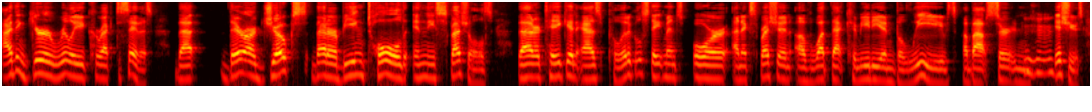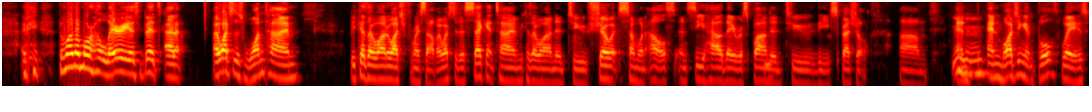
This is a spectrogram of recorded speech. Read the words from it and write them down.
I think you're really correct to say this that there are jokes that are being told in these specials that are taken as political statements or an expression of what that comedian believes about certain Mhm. issues. I mean, the one of the more hilarious bits. And I watched this one time because I wanted to watch it for myself. I watched it a second time because I wanted to show it to someone else and see how they responded to the special. Um, and Mhm. and watching it both ways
